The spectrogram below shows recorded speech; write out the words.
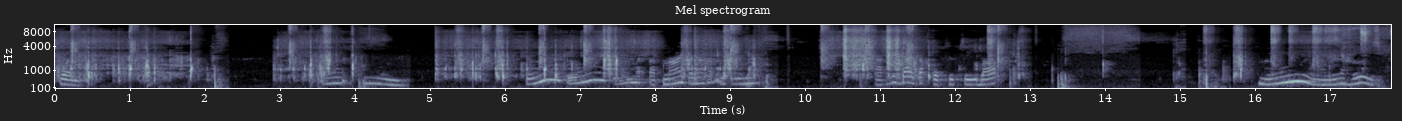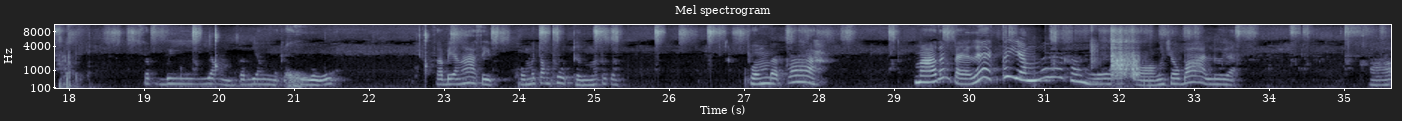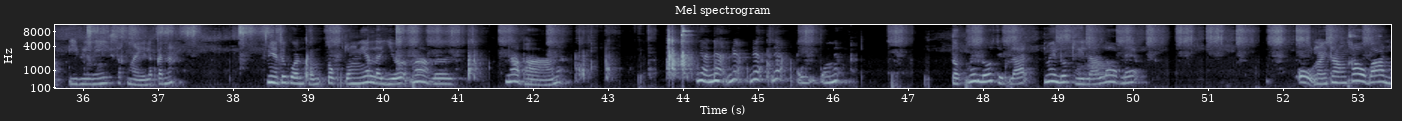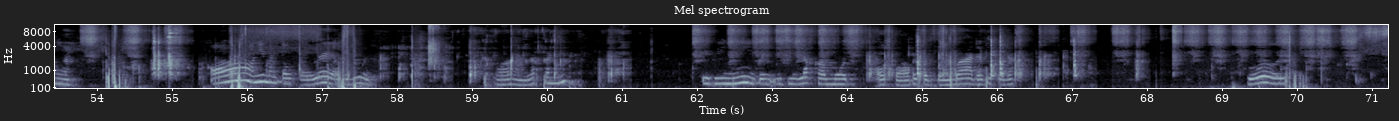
กดอืมถึงถึงถึงมาตัดไม้กันนะครับอีทีนี้ตัดไม่ได้สักหกสิบสี่บล็อกไหนนี่ไหนเนี่เฮ้ยสเบียงสเบียงหมดโอ้โห สเบียงห้าสิบผมไม่ต้องพูดถึงนะทุกคน ผมแบบว่า มาตั้งแต่แรกก็ยังไม่ได้ขโมยของชาวบ้านเลยอะ่ะ ขอ EP นี้สักไหนแล้วกันนะ เนี่ยทุกคนผมตกตรงเนี้ยเลยเยอะมากเลย หน้าผาเนี่ยเนี่ยเนี่ยเนี่ยเนี่ยเนี่ยไอ้ตรงเนี้ยตกไม่รู้สิบล้านไม่รู้กี่ล้านรอบแล้ว โอ้ไหนทางเข้าบ้านมึงอะอ๋อ นี่มันเตาเผาแร่เอาไปด้วยขอหน่อยละกันนะ EP นี้เป็น EP ลักขโมยเอาของไปตกแต่งบ้านนะทุกคนนะเฮ้ย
